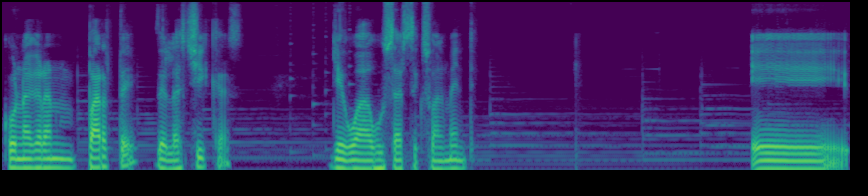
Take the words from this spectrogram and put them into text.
Con la gran parte de las chicas llegó a abusar sexualmente. Eh,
